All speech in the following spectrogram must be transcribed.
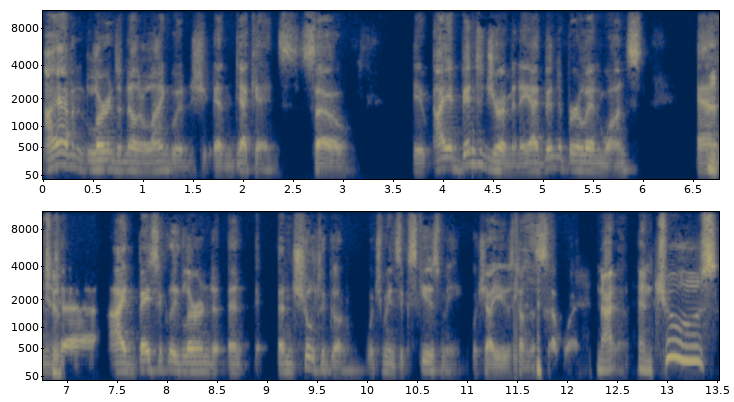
I haven't learned another language in decades. So it, I had been to Germany. I'd been to Berlin once. And uh, I'd basically learned an Entschuldigung, which means excuse me, which I used on the subway. Not and choose,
